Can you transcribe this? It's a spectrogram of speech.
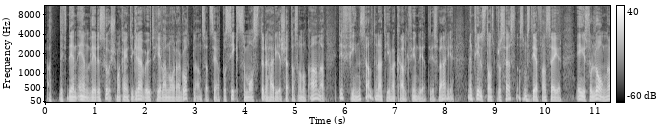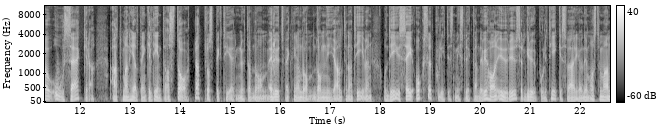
att det, är en ändlig resurs. Man kan inte gräva ut hela norra Gotland så att säga. På sikt så måste det här ersättas av något annat. Det finns alternativa kalkfyndigheter i Sverige. Men tillståndsprocesserna som Stefan säger är ju så långa och osäkra att man helt enkelt inte har startat prospekteringen utav dem eller utvecklingen av de, de nya alternativen. Och det är ju i sig också ett politiskt misslyckande. Vi har en urusel gruvpolitik i Sverige och det måste man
